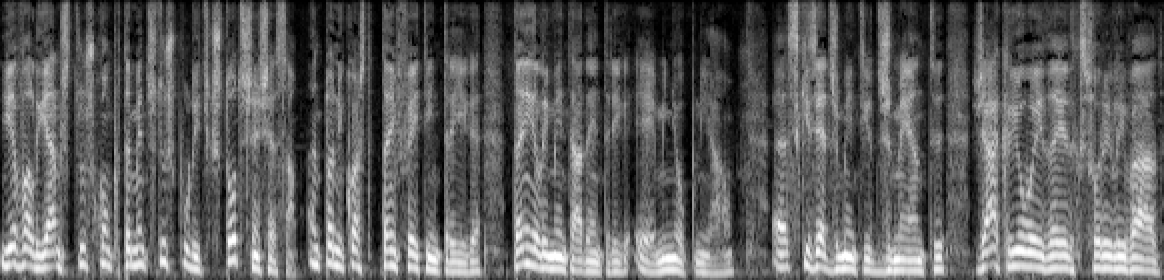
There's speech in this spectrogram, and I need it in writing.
e avaliarmos os comportamentos dos políticos, todos sem exceção. António Costa tem feito intriga, tem alimentado a intriga, é a minha opinião. Uh, se quiser desmentir, desmente. Já criou a ideia de que se for ilibado,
